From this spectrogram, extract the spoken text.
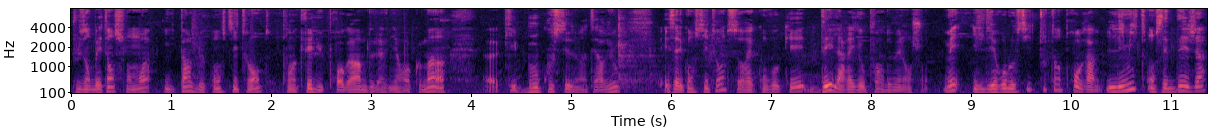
Plus embêtant selon moi, il parle de constituante, point clé du programme de l'avenir en commun, hein, euh, qui est beaucoup cité dans l'interview, et cette constituante serait convoquée dès l'arrivée au pouvoir de Mélenchon. Mais il déroule aussi tout un programme. Limite, on sait déjà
